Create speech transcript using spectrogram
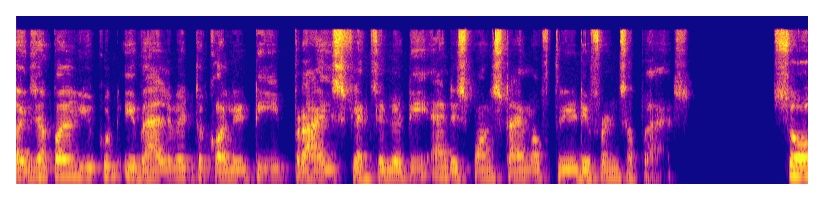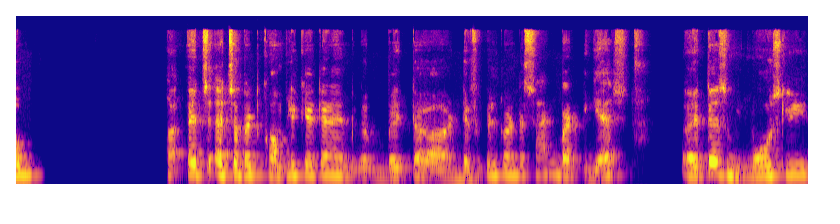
For example, you could evaluate the quality, price, flexibility, and response time of three different suppliers. So uh, it's it's a bit complicated and a bit uh, difficult to understand, but yes, it is mostly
